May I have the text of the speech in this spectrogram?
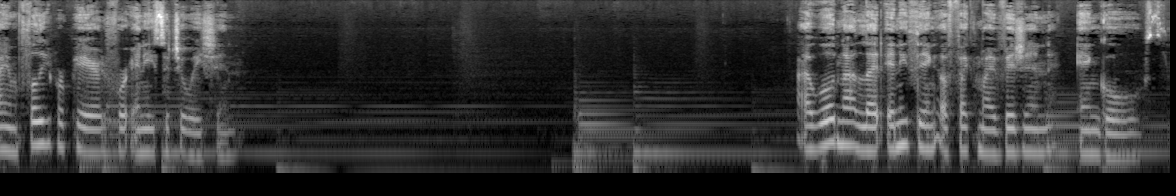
I am fully prepared for any situation. I will not let anything affect my vision and goals.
